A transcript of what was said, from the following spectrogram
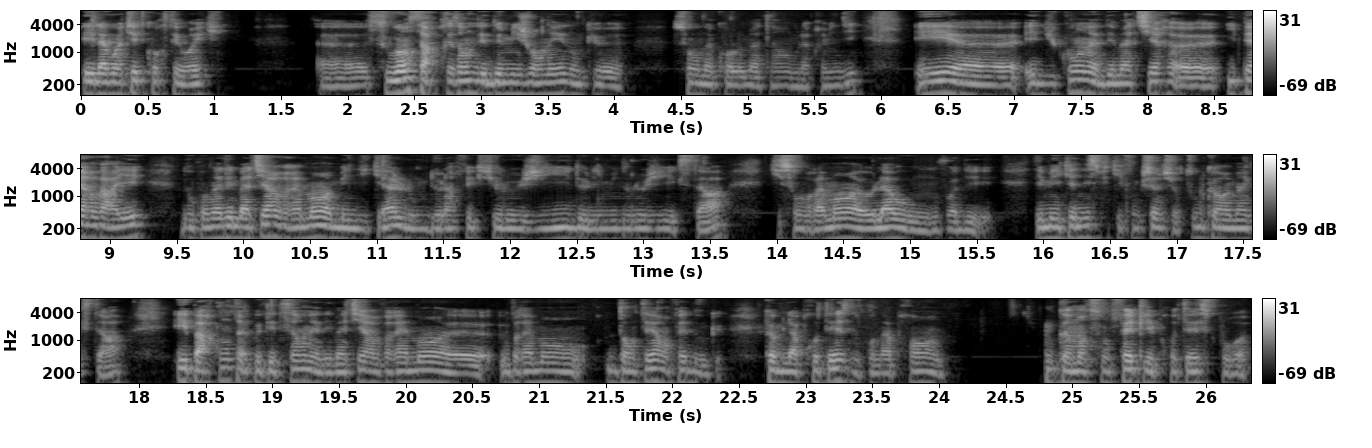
et la moitié de cours théoriques. souvent ça représente des demi-journées, donc soit on a cours le matin ou l'après-midi. Et, euh, du coup, on a des matières euh, hyper variées. Donc, on a des matières vraiment médicales, donc de l'infectiologie, de l'immunologie, etc., qui sont vraiment euh, là où on voit des, mécanismes qui fonctionnent sur tout le corps humain, etc. Et par contre, à côté de ça, on a des matières vraiment, vraiment dentaires, en fait, donc, comme la prothèse. Donc, on apprend comment sont faites les prothèses pour,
